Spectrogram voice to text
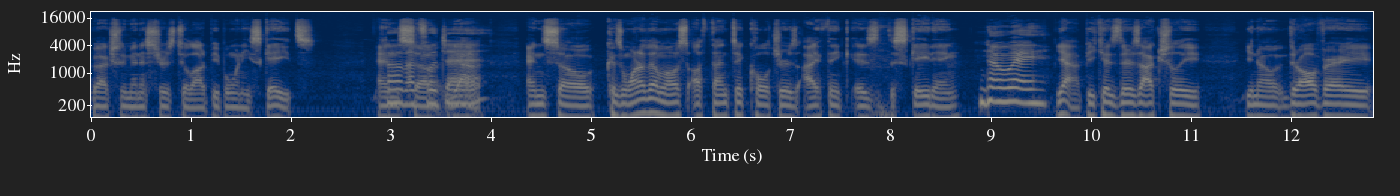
who actually ministers to a lot of people when he skates and Oh, that's so legit. yeah and so because one of the most authentic cultures i think is the skating No way. yeah because there's actually you know they're all very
